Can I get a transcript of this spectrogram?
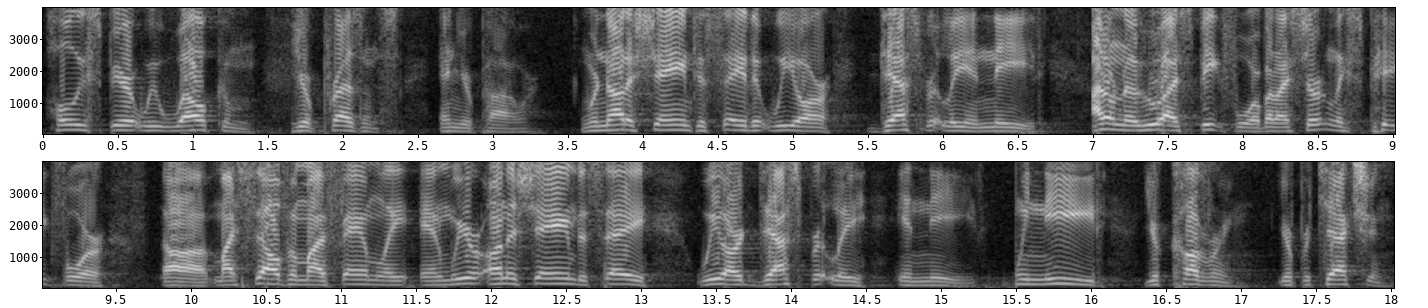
Holy Spirit, we welcome your presence and your power. We're not ashamed to say that we are desperately in need. I don't know who I speak for, but I certainly speak for uh, myself and my family, and we are unashamed to say we are desperately in need. We need your covering, your protection.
